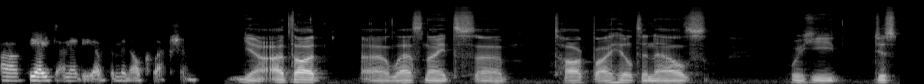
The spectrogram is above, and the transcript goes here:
of the identity of the Menil collection. Yeah, I thought uh, last night's uh, talk by Hilton Als, where he just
